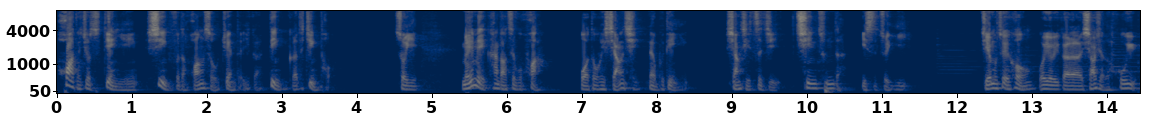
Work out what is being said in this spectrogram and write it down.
画的就是电影《幸福的黄手绢》的一个定格的镜头。所以，每每看到这幅画，我都会想起那部电影，想起自己青春的一丝追忆。节目最后，我有一个小小的呼吁。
